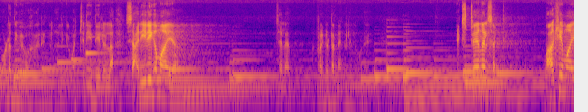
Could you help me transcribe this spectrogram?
കോടതി വ്യവഹാരങ്ങൾ അല്ലെങ്കിൽ മറ്റു രീതിയിലുള്ള ശാരീരികമായ ചില പ്രകടനങ്ങളിലൂടെ എക്സ്റ്റേണൽ ശക്തി ബാഹ്യമായ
